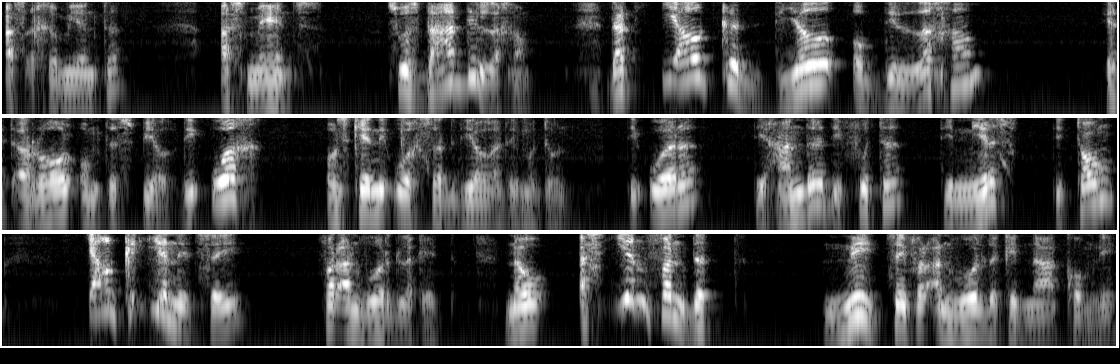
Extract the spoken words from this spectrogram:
as 'n gemeente, as mens, soos daardie liggaam dat elke deel op die liggaam het 'n rol om te speel. Die oog, ons ken die oog se deel wat hy moet doen. Die ore, die hande, die voete, die neus, die tong, elke een het sy verantwoordelikheid. Nou, as een van dit nie sy verantwoordelikheid nakom nie,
